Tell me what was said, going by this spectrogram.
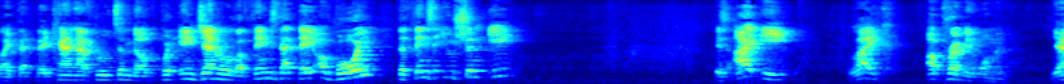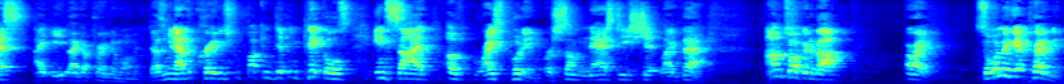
like that they can have fruits and milk, but in general, the things that they avoid, the things that you shouldn't eat, is I eat like a pregnant woman. Yes, I eat like a pregnant woman. Doesn't mean I have cravings for fucking dipping pickles inside of rice pudding or some nasty shit like that. I'm talking about, all right, so women get pregnant.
